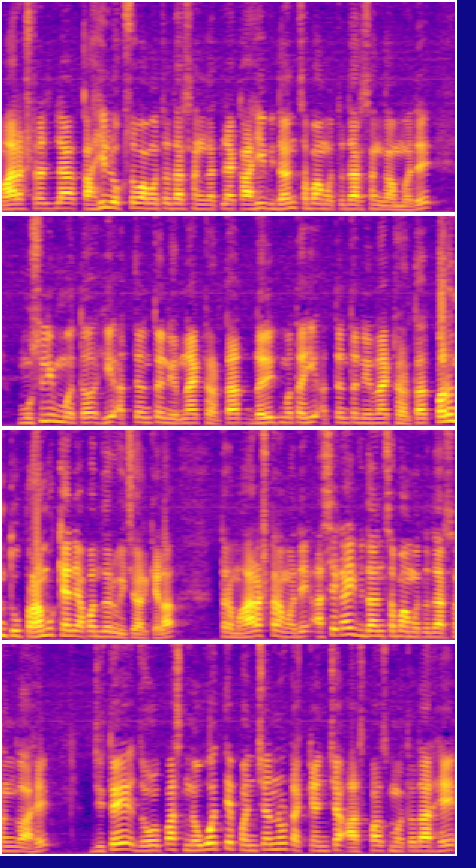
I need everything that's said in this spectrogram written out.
महाराष्ट्रातल्या काही लोकसभा मतदारसंघातल्या काही विधानसभा मतदारसंघांमध्ये मुस्लिम मतं ही अत्यंत निर्णायक ठरतात दलित मतं ही अत्यंत निर्णायक ठरतात. परंतु प्रामुख्याने आपण जर विचार केला तर महाराष्ट्रामध्ये असे काही विधानसभा मतदारसंघ आहे जिथे जवळपास नव्वद ते पंच्याण्णव टक्क्यांच्या आसपास मतदार हे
